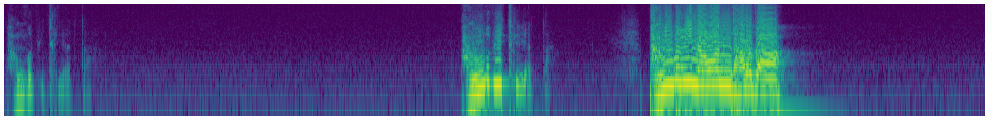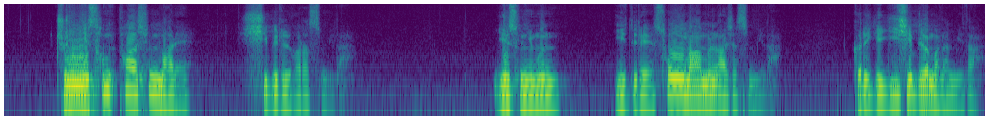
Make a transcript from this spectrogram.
방법이 틀렸다. 방법이 틀렸다. 방법이 나와는 다르다. 주님이 선포하신 말에 시비를 걸었습니다. 예수님은 이들의 속마음을 아셨습니다. 그러기에 20일 말합니다.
